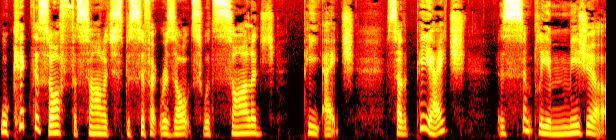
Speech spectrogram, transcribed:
We'll kick this off for silage specific results with silage pH. So, the pH is simply a measure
